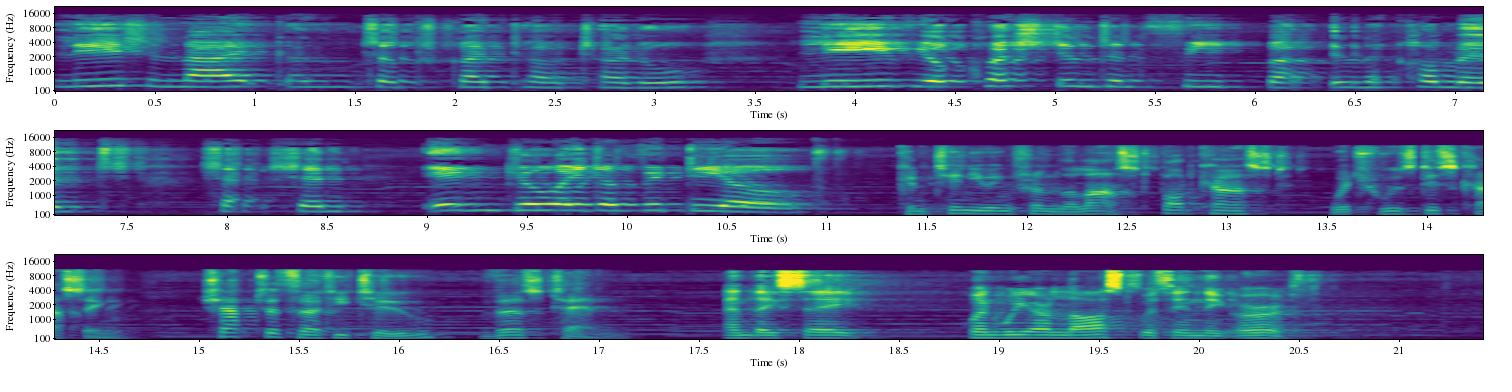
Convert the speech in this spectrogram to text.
like and subscribe to our channel. Leave your questions and feedback in the comments section. Enjoy the video. Continuing from the last podcast, which was discussing chapter 32, verse 10. And they say, When we are lost within the earth,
